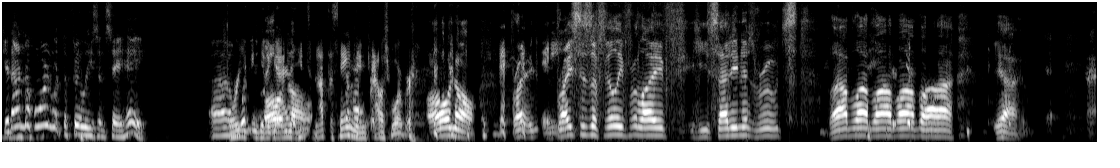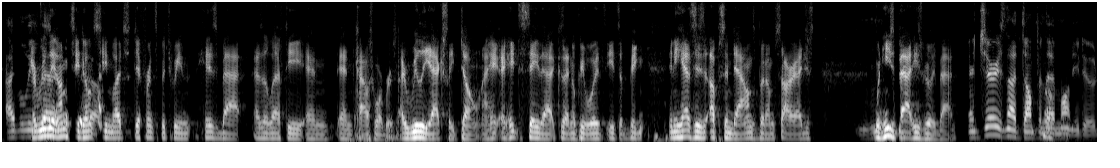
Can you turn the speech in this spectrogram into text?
Get on the horn with the Phillies and say, "Hey, uh, or you can get a Oh, guy no. that's about the same named Kyle Schwarber. Oh no, Bryce, Bryce is a Philly for life. He's setting his roots. Blah blah blah blah blah. Yeah, I believe. I really that- honestly don't see much difference between his bat as a lefty and and Kyle Schwarber's. I really actually don't. I, I hate to say that because I know people. It's, it's a big and he has his ups and downs. But I'm sorry. I just Mhm. when he's bad, he's really bad. And Jerry's not dumping that money, dude.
